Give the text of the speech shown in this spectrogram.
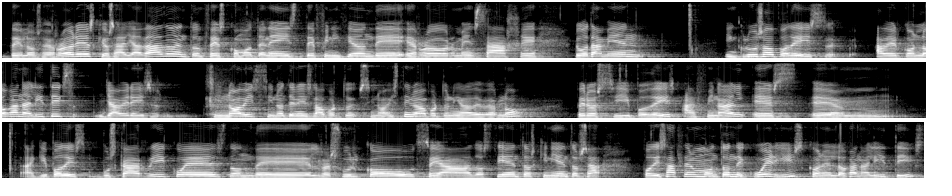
de los errores que os haya dado. Entonces, como tenéis definición de error, mensaje, luego también incluso podéis, a ver, con Log Analytics ya veréis, si no, habéis, si no, tenéis la si no habéis tenido la oportunidad de verlo, pero si podéis, al final es... Em, aquí podéis buscar requests donde el result code sea 200, 500, o sea, podéis hacer un montón de queries con el Log Analytics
